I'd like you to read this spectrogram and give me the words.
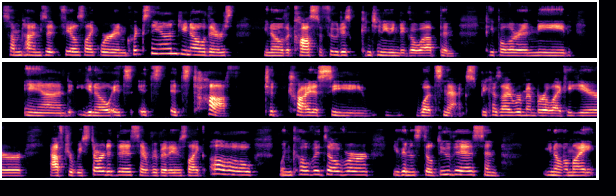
sometimes it feels like we're in quicksand. You know, there's, you know, the cost of food is continuing to go up and people are in need. And, you know, it's it's it's tough to try to see what's next because I remember like a year after we started this, everybody was like, "Oh, when COVID's over, you're going to still do this." And you know, my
